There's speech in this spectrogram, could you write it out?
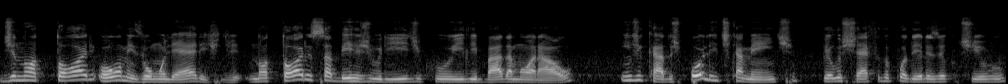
de notório, homens ou mulheres de notório saber jurídico e libada moral, indicados politicamente pelo chefe do Poder Executivo,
